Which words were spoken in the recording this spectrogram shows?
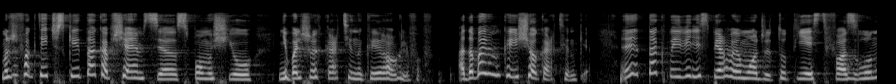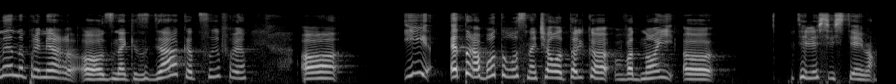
мы же фактически и так общаемся с помощью небольших картинок и иероглифов. А добавим-ка еще картинки. И так появились первые эмоджи. Тут есть фаза Луны, например, э, знаки зодиака, цифры. Э, и это работало сначала только в одной э, телесистеме.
